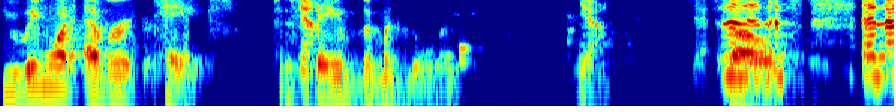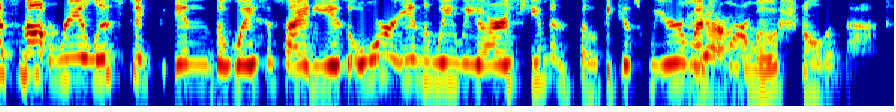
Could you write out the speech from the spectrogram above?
doing whatever it takes to yeah. save the majority. Yeah. So, and that's and that's not realistic in the way society is or in the way we are as humans though because we are much yeah. more emotional than that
